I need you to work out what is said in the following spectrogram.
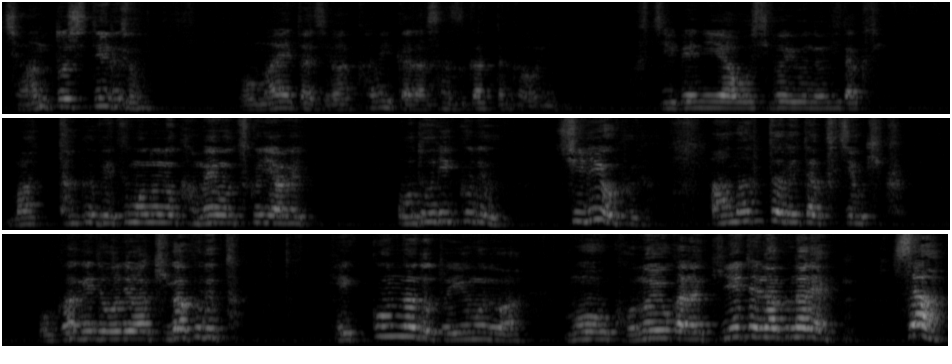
ちゃんとしているぞ。お前たちは神から授かった顔に口紅やおしろいを塗りたくて全く別物の仮面を作り上げる。踊り狂う。尻を振る。甘ったれた口を聞くおかげで俺は気が狂った。結婚などというものはもうこの世から消えてなくなれ。さあ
